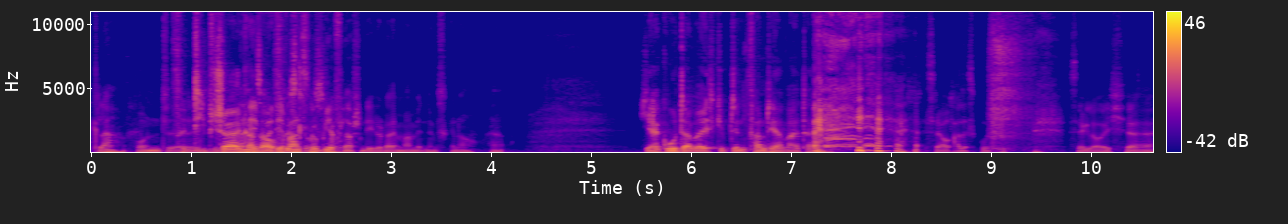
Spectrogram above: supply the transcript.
klar. Und äh, Diebstahl ah, kannst du bei auch dir waren es nur Bierflaschen, die du da immer mitnimmst, genau. Ja. Ja gut, aber ich gebe den Pfand ja weiter. Ist ja auch alles gut. Ist ja, glaube ich, äh,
